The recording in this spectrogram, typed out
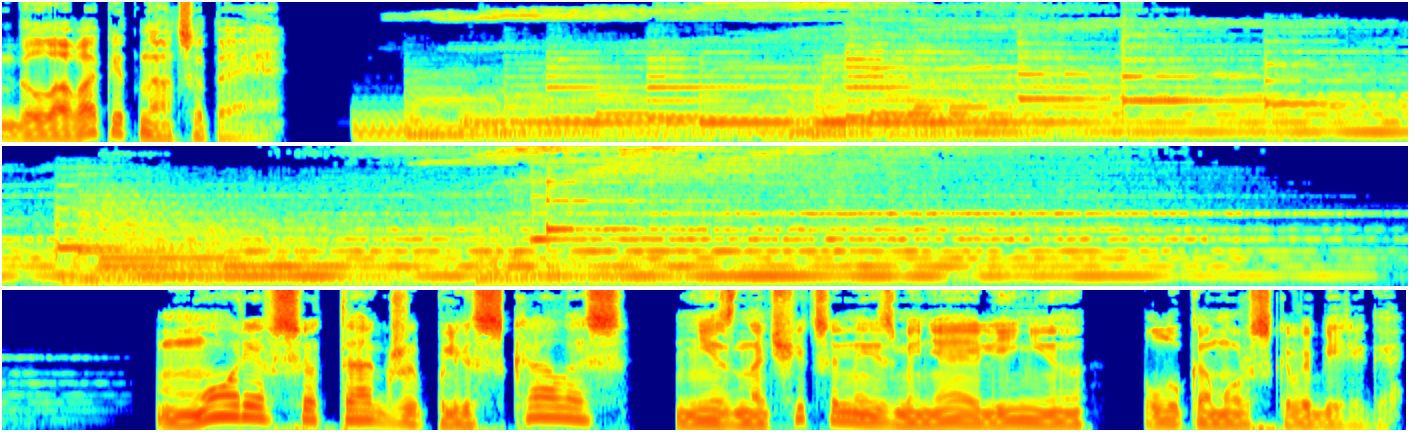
Глава 15. Море все так же плескалось, незначительно изменяя линию Лукоморского берега.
